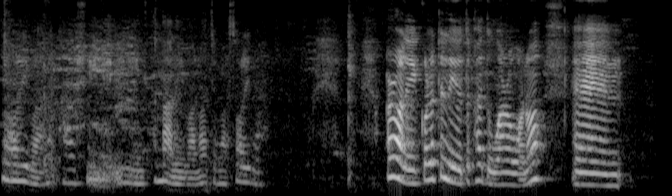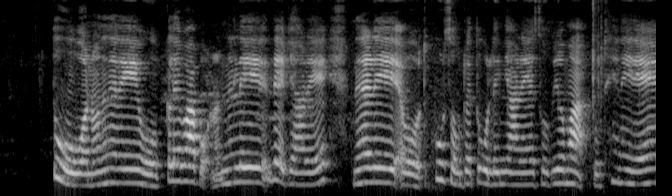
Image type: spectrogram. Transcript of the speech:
sorry ပါတော့ခါရှိနေပြီခဏလေးပါနော်ကျွန်မ sorry ပါ အဲ့တော့လေ quality လေးကိုတစ်ဖက်သူကတော့ပေါ့နော်အဲသူ့ကိုပေါ့နော်နည်းနည်းလေးဟို clever ပေါ့နော်နည်းနည်းလေးလှည့်ပြားတယ်နည်းနည်းလေးဟိုတစ်ခုစုံအတွက်သူ့ကိုလင်ညာတယ်ဆိုပြီးတော့မှသူထင်နေတယ်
